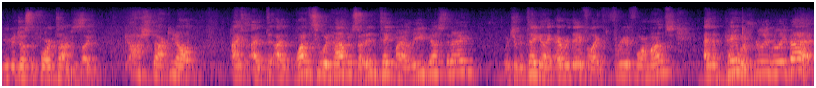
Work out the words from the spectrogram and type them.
he'd been adjusted four times. He's like, gosh, doc, you know, I, I, I wanted to see what happened, so I didn't take my leave yesterday, which I've been taking like every day for like three or four months, and the pain was really, really bad.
